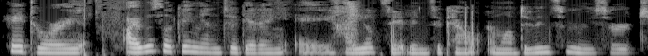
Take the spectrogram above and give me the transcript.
Hey Tori, I was looking into getting a high yield savings account and while doing some research,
